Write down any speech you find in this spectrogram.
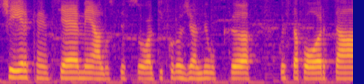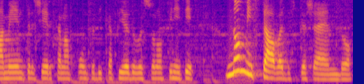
cerca insieme allo stesso, al piccolo Jean-Luc questa porta mentre cercano appunto di capire dove sono finiti, non mi stava dispiacendo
